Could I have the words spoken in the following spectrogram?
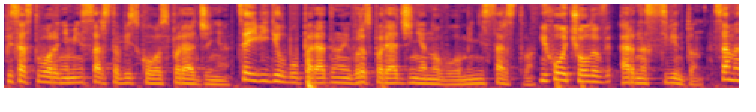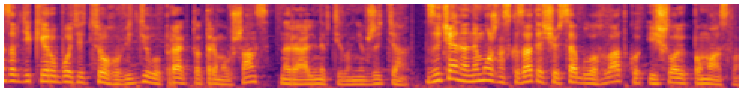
після створення міністерства військового спорядження, цей відділ був переданий в розпорядження нового міністерства. Його очолив Ернест Свінтон. Саме завдяки роботі цього відділу проект отримав шанс на реальне втілення в життя. Звичайно, не можна сказати, що все було гладко і йшло як по маслу.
